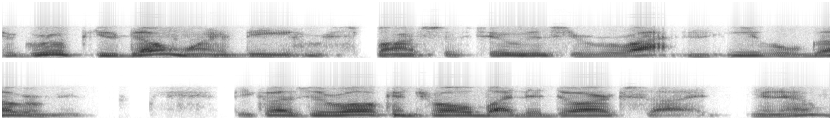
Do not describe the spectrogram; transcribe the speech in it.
The group you don't want to be responsive to is your rotten, evil government because they're all controlled by the dark side, you know.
